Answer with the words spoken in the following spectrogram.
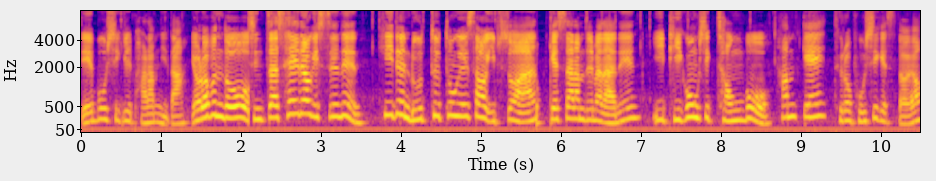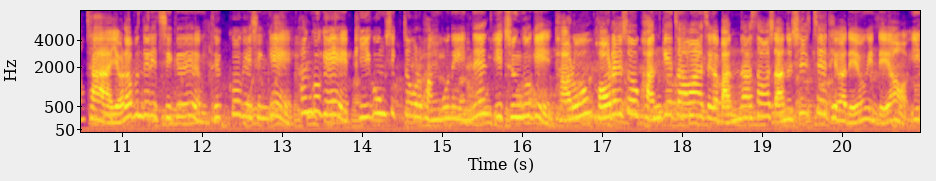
내보시길 바랍니다. 여러분도 진짜 세력이 쓰는 히든 루트 통해서 입수한 업계 사람들만 아는 이 비공식 정보 함께 들어보시겠어요? 자, 여러분들이 지금 듣고 계신 게 한국에 비공식적으로 방문해 있는 이 중국인 바로 거래소 관계자와 제가 만나서 나눈 실제 대화 내용인데요. 이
